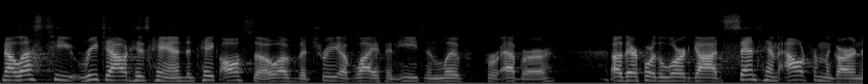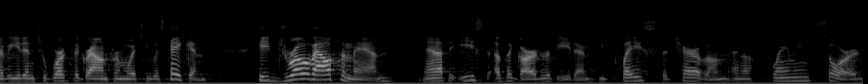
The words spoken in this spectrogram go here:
Now, lest he reach out his hand and take also of the tree of life and eat and live forever. Uh, therefore, the Lord God sent him out from the Garden of Eden to work the ground from which he was taken. He drove out the man, and at the east of the Garden of Eden, he placed the cherubim and a flaming sword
